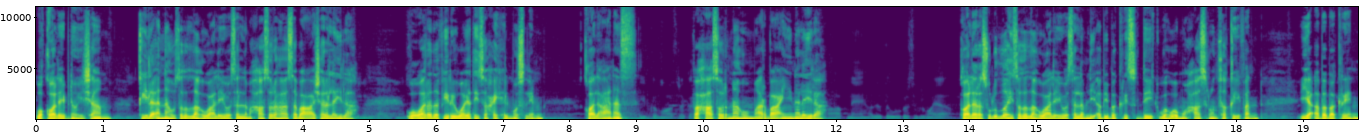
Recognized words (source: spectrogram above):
وقال ابن هشام قيل أنه صلى الله عليه وسلم حاصرها سبع عشر ليلة. وورد في رواية صحيح المسلم قال أنس فحاصرناهم أربعين ليلة. قال رسول الله صلى الله عليه وسلم لأبي بكر الصديق وهو محاصر ثقيفا يا أبا بكر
